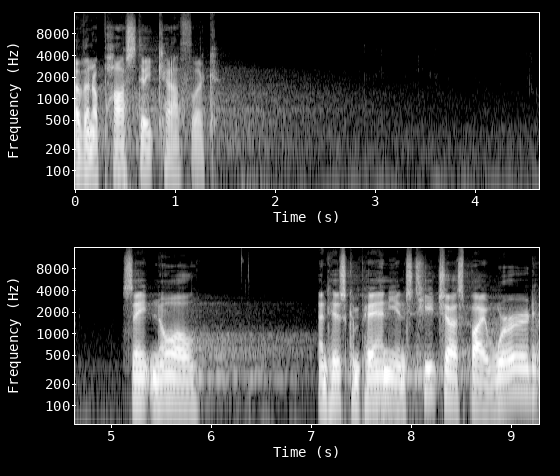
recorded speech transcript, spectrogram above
of an apostate Catholic. St. Noel and his companions teach us by word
